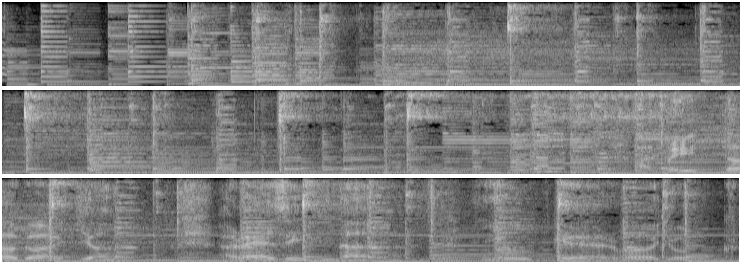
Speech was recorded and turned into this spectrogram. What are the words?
Hát mit tagadjam, rezignál, nyugger vagyok.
